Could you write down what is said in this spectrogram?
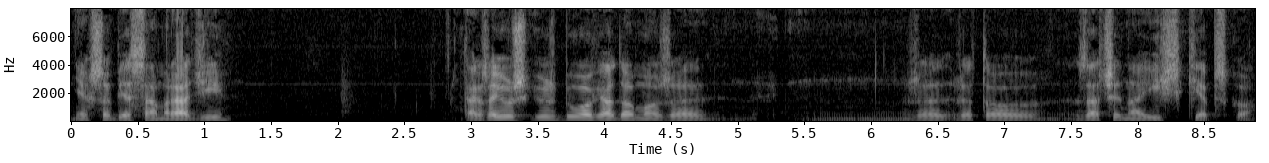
niech sobie sam radzi. Także już, już było wiadomo, że, że, że to zaczyna iść kiepsko.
